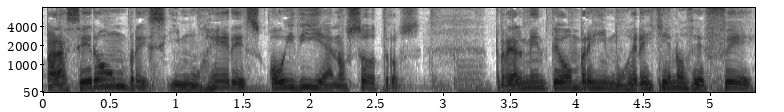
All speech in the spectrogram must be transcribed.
Para ser hombres y mujeres hoy día nosotros, realmente hombres y mujeres llenos de fe,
